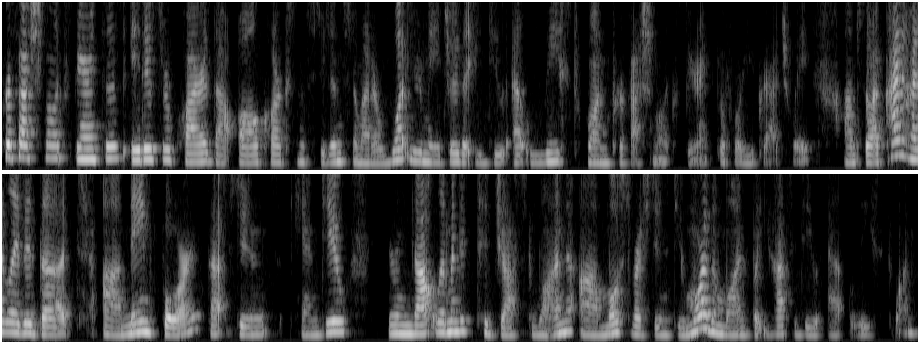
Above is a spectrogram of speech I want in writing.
Professional experiences, it is required that all Clarkson students, no matter what your major, that you do at least one professional experience before you graduate. Um, so I've kind of highlighted the uh, main four that students can do. You're not limited to just one. Um, most of our students do more than one, but you have to do at least one.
